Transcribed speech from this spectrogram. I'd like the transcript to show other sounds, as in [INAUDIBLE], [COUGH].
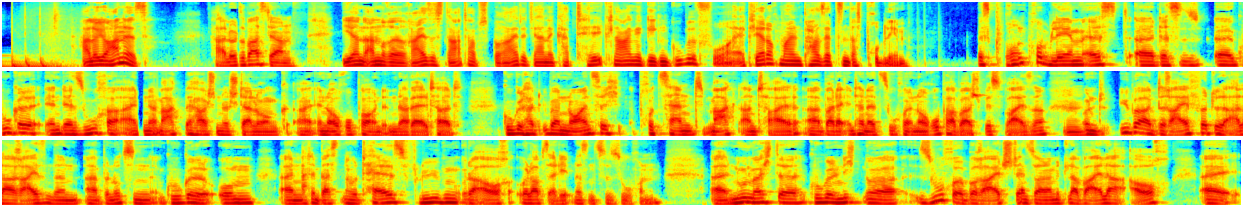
Hallo Johannes. Hallo Sebastian. Ihr und andere Reisestartups bereitet ja eine Kartellklage gegen Google vor. Erklär doch mal ein paar Sätzen das Problem. Das Grundproblem ist, äh, dass äh, Google in der Suche eine marktbeherrschende Stellung äh, in Europa und in der Welt hat. Google hat über 90 Prozent Marktanteil bei der Internetsuche in Europa beispielsweise. Mhm. Und über drei Viertel aller Reisenden benutzen Google, um nach den besten Hotels, Flügen oder auch Urlaubserlebnissen zu suchen. Nun möchte Google nicht nur Suche bereitstellen, sondern mittlerweile auch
